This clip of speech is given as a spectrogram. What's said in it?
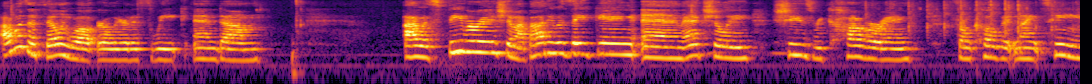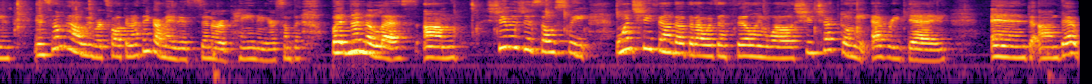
I wasn't feeling well earlier this week and um, I was feverish and my body was aching and actually she's recovering from COVID-19 and somehow we were talking, I think I made a center of painting or something, but nonetheless, um, she was just so sweet. Once she found out that I wasn't feeling well, she checked on me every day and um, that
